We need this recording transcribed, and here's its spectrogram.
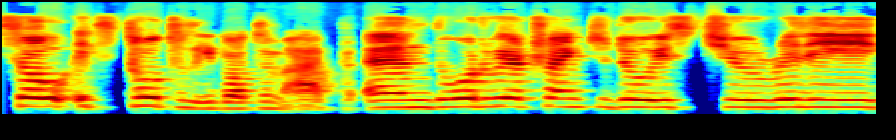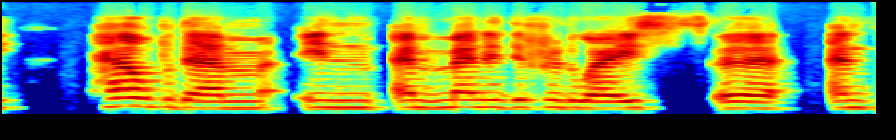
so it's totally bottom up. And what we are trying to do is to really help them in many different ways, uh, and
